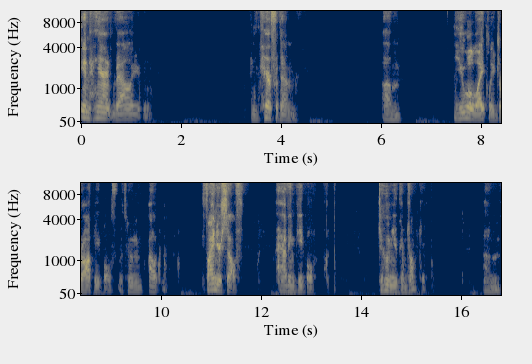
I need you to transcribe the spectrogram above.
inherent value and you care for them um, you will likely draw people with whom out find yourself having people to whom you can talk to um,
